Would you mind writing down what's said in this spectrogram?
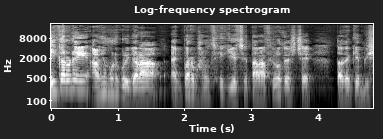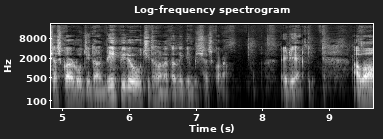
এই কারণেই আমি মনে করি যারা একবার ভারতে গিয়েছে, তারা ফেরত এসছে, তাদেরকে বিশ্বাস করার উচিত হয়, বিএনপিরও উচিত হবে না তাদেরকে বিশ্বাস করা। এটাই আর কি। এবং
